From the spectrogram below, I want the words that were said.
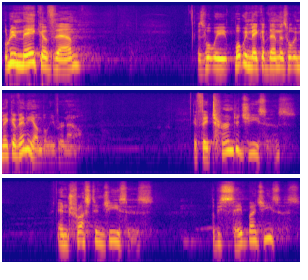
What do we make of them? Is what we, what we make of them is what we make of any unbeliever now. If they turn to Jesus and trust in Jesus, they'll be saved by Jesus.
